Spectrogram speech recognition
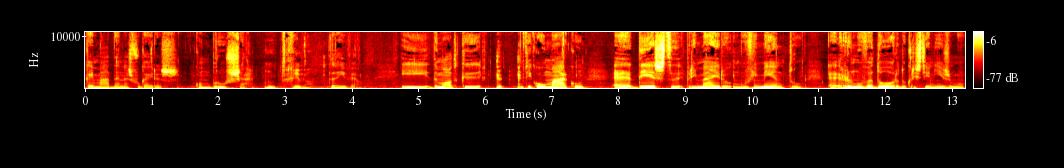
queimada nas fogueiras como bruxa. Hum, terrível. Terrível. E de modo que ficou o marco uh, deste primeiro movimento uh, renovador do cristianismo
